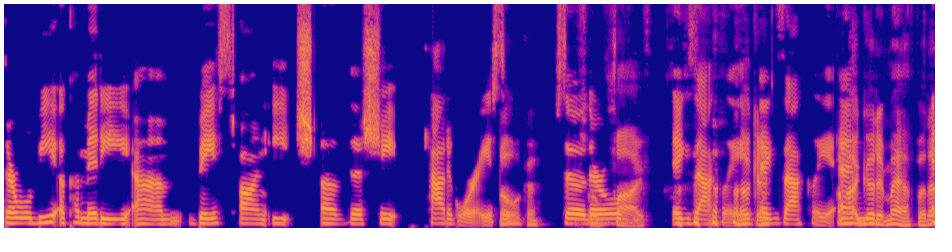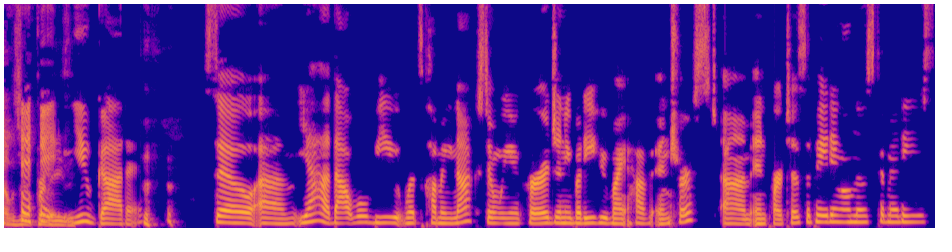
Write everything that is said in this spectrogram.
there will be a committee um, based on each of the shape categories. Oh, okay. So, so there will five. Exactly. okay. Exactly. I'm and not good at math, but that was pretty easy. you got it. so, um, yeah, that will be what's coming next, and we encourage anybody who might have interest um, in participating on those committees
